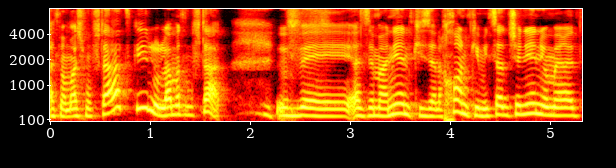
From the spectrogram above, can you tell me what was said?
את ממש מופתעת? כאילו, למה את מופתעת? ואז זה מעניין, כי זה נכון, כי מצד שני אני אומרת,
